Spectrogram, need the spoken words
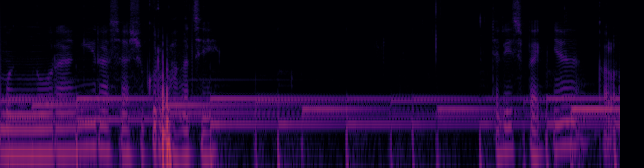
mengurangi rasa syukur banget sih. Jadi sebaiknya kalau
